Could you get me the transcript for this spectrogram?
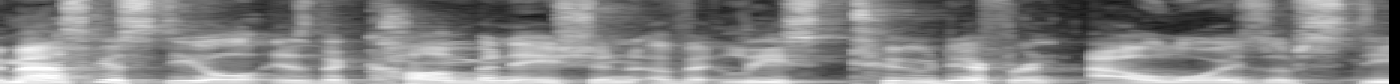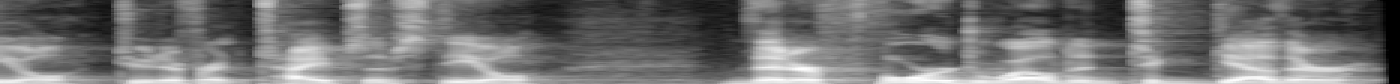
Damascus steel is the combination of at least two different alloys of steel, two different types of steel, that are forge welded together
